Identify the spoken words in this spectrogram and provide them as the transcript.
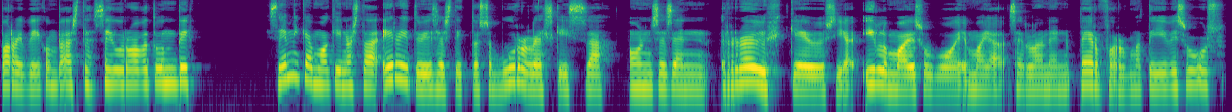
pari viikon päästä seuraava tunti. Se, mikä mua kiinnostaa erityisesti tuossa burleskissa, on se sen röyhkeys ja ilmaisuvoima ja sellainen performatiivisuus.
